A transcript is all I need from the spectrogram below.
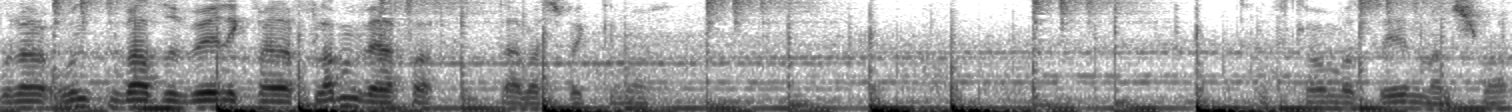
Oder unten war so wenig, weil der Flammenwerfer da was weggemacht. Kannst kaum was sehen manchmal.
